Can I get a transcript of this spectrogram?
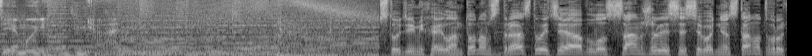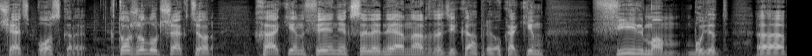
Темы дня. В студии Михаил Антонов. Здравствуйте. А в Лос-Анджелесе сегодня станут вручать Оскары. Кто же лучший актер? Хакин Феникс или Леонардо Ди Каприо? Каким фильмом будет э,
